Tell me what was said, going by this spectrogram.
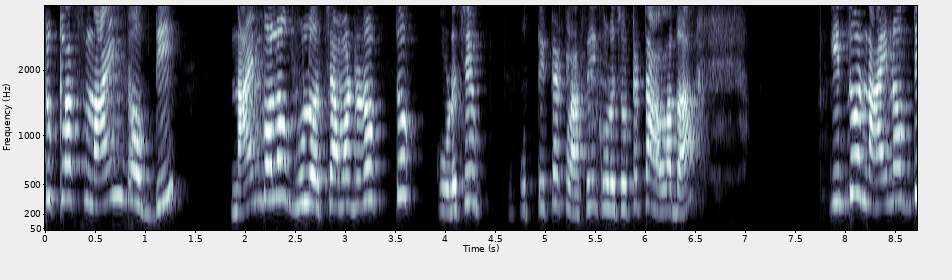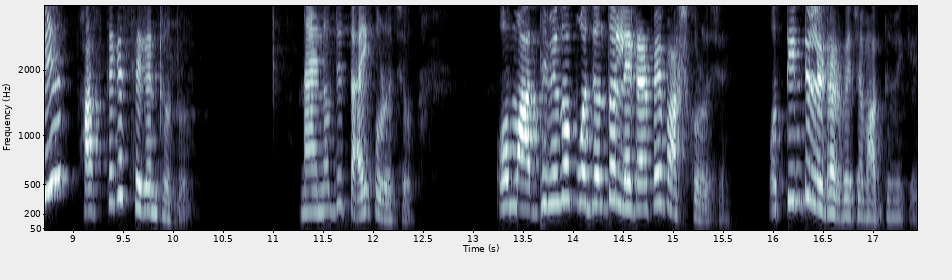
টু ক্লাস নাইন অবধি নাইন বলাও ভুল হচ্ছে। আমার ডোডো তো করেছে, প্রত্যেকটা ক্লাসেই করেছে। ওটা একটা আলাদা। কিন্তু নাইন অবধি ফার্স্ট থেকে সেকেন্ড হতো। নাইন অবধি তাই করেছে। ও। মাধ্যমিকও পর্যন্ত লেটার পেয়ে পাশ করেছে। ও তিনটে লেটার পেয়েছে মাধ্যমিকে।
